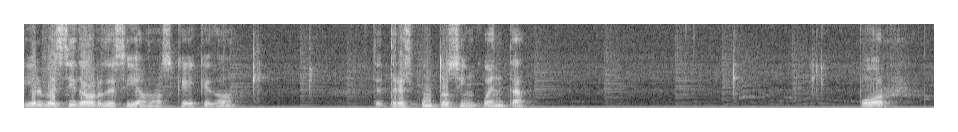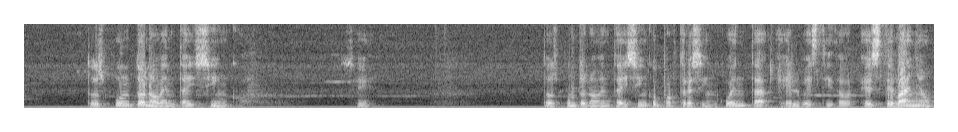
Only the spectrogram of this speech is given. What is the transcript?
y el vestidor decíamos que quedó de 3.50 por 2.95 ¿sí? 2.95 por 3.50 el vestidor este baño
